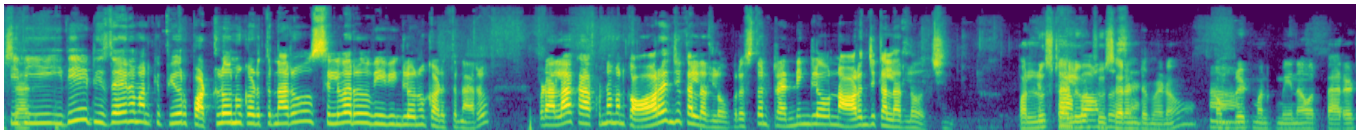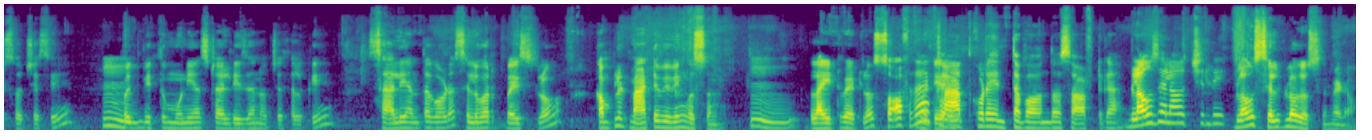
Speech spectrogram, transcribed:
ఇది ఇదే డిజైన్ మనకి ప్యూర్ పట్టులోను కడుతున్నారు సిల్వర్ వీవింగ్లోను కడుతున్నారు. ఇప్పుడు అలా కాకుండా మనకు ఆరెంజ్ కలర్లో ప్రస్తుతం ట్రెండింగ్లో ఉన్న ఆరెంజ్ కలర్లో వచ్చింది. పళ్ళు స్టైల్ చూసారంటే మేడం కంప్లీట్ మనకి మీనా వర్క్ ప్యారెట్స్ వచ్చేసి. విత్ మునియా స్టైల్ డిజైన్ వచ్చేసరికి. శాలీ అంతా కూడా సిల్వర్ బేస్లో కంప్లీట్ మ్యాట్ వివింగ్ వస్తుంది. లైట్ వెయిట్లో సాఫ్ట్ క్లాత్ కూడా ఎంత బాగుందో సాఫ్ట్గా. బ్లౌజ్ ఎలా వచ్చింది? బ్లౌజ్ సెల్ఫ్ బ్లౌజ్ వస్తుంది మేడం.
